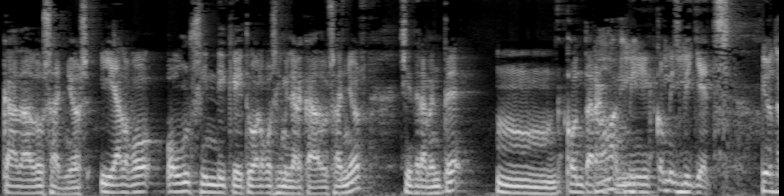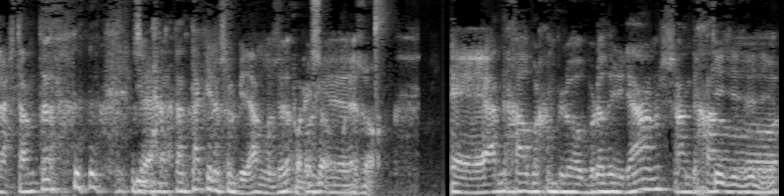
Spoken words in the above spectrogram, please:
cada dos años y algo, o un Syndicate o algo similar cada dos años, sinceramente, mm, contarán No, con, y- mi- con mis y- billets. Y otras tantas, sea, otras tantas que nos olvidamos, ¿eh? Por eso, Porque, por eso. Eh, han dejado, por ejemplo, Brother in Arms, han dejado, Sí, sí, sí, sí.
